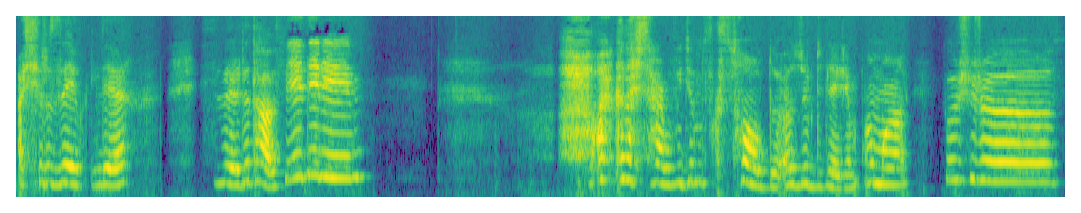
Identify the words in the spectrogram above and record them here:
aşırı zevkli. Sizlere de tavsiye ederim. Arkadaşlar bu videomuz kısa oldu. Özür dilerim ama görüşürüz.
